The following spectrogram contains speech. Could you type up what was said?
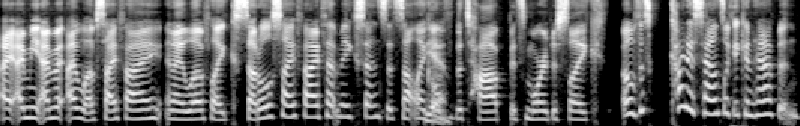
i, I mean I'm, i love sci-fi and i love like subtle sci-fi if that makes sense it's not like Yeah. over the top it's more just like oh this kind of sounds like it can happen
